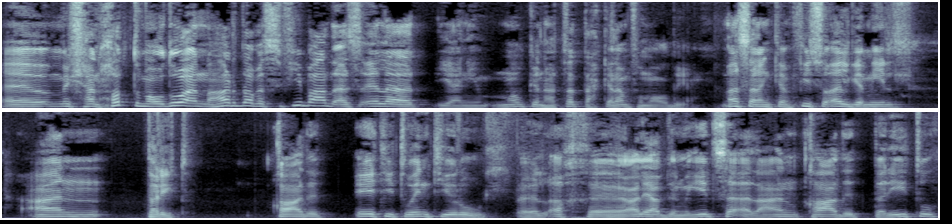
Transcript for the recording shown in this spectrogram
آه، مش هنحط موضوع النهاردة بس في بعض أسئلة يعني ممكن هتفتح كلام في مواضيع. مثلا كان في سؤال جميل عن باريتو قاعدة 80 20 rule الأخ علي عبد المجيد سأل عن قاعدة باريتو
